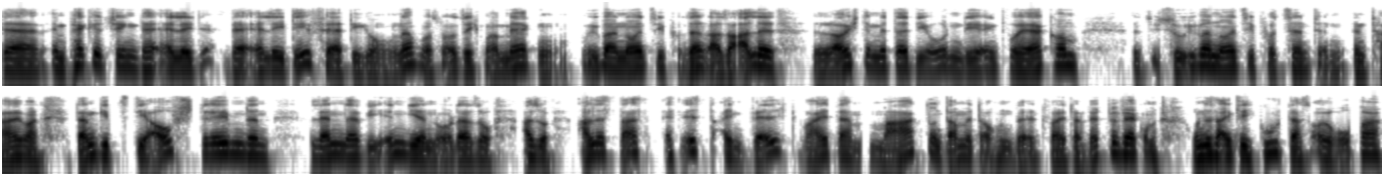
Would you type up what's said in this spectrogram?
der, im Packaging der LED-Fertigung, LED ne? muss man sich mal merken. Über 90 Prozent, also alle Leuchtemeter-Dioden, die irgendwo herkommen, so über 90 Prozent in, in Taiwan. Dann gibt es die aufstrebenden Länder wie Indien oder so. Also alles das, es ist ein weltweiter Markt und damit auch ein weltweiter Wettbewerb. Und es ist eigentlich gut, dass Europa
